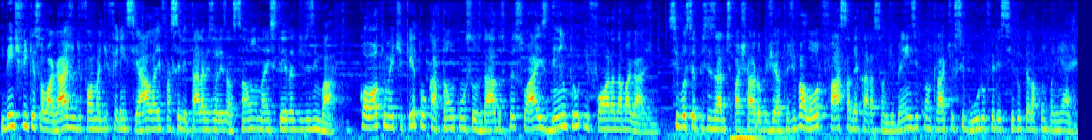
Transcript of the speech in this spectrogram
Identifique a sua bagagem de forma a diferenciá-la e facilitar a visualização na esteira de desembarque. Coloque uma etiqueta ou cartão com seus dados pessoais dentro e fora da bagagem. Se você precisar despachar objetos de valor, faça a declaração de bens e contrate o seguro oferecido pela companhia aérea.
